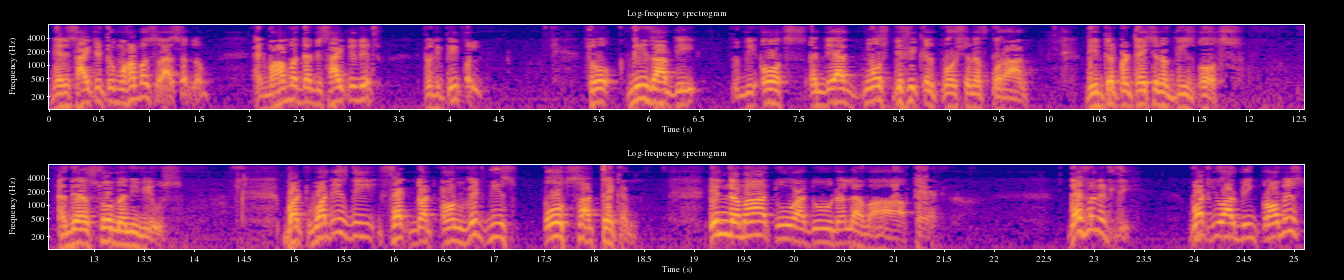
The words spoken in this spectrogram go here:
They recited to Muhammad Sallallahu Alaihi Wasallam, and Muhammad then recited it to the people. So these are the oaths, and they are the most difficult portion of Quran, the interpretation of these oaths. And there are so many views. But what is the fact that on which these oaths are taken? إِنَّمَا تُوَعَدُونَ لَوَاقِعٌ. Definitely, what you are being promised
